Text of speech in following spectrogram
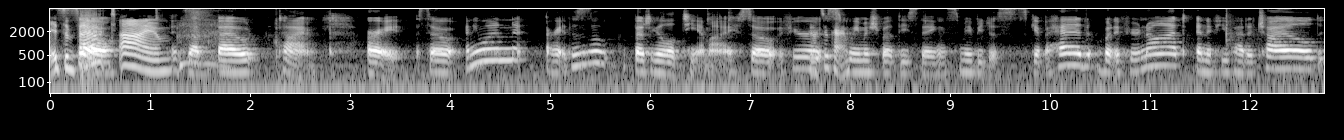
It's So, about time. It's about time. All right. So, anyone, all right, this is about to get a little TMI. So, if you're okay. squeamish about these things, maybe just skip ahead. But if you're not, and if you've had a child,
